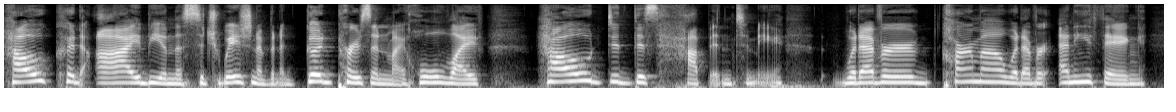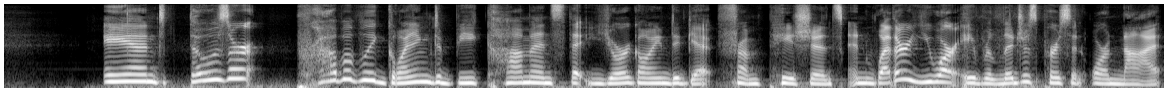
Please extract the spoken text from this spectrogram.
How could I be in this situation? I've been a good person my whole life. How did this happen to me? Whatever karma, whatever anything. And those are probably going to be comments that you're going to get from patients. And whether you are a religious person or not,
